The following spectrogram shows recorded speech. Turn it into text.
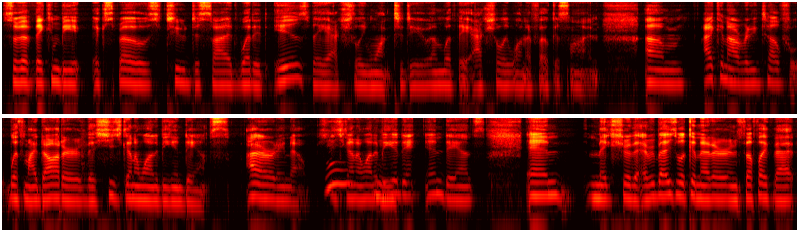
so that they can be exposed to decide what it is they actually want to do and what they actually want to focus on. Um, I can already tell f- with my daughter that she's going to want to be in dance. I already know she's going to want to be hmm. da- in dance and make sure that everybody's looking at her and stuff like that.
